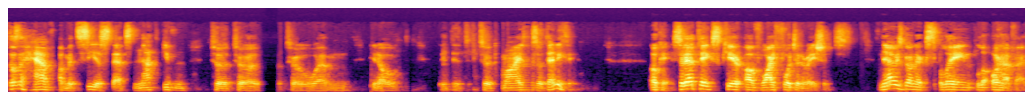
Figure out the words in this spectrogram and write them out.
doesn't have a metzias that's not given to to to um, you know to demise or to anything. Okay, so that takes care of why four generations. Now he's going to explain la'ohavai.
